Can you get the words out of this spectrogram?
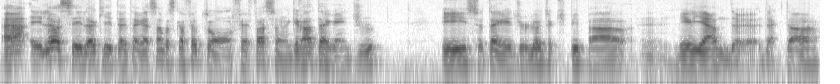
Ah, et là, c'est là qui est intéressant parce qu'en fait, on fait face à un grand terrain de jeu. Et ce terrain de jeu-là est occupé par une myriade d'acteurs,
